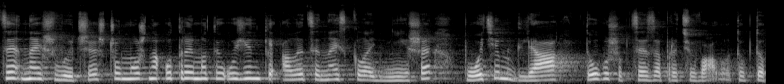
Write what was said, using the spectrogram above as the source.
Це найшвидше, що можна отримати у жінки, але це найскладніше потім для того, щоб це запрацювало. Тобто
